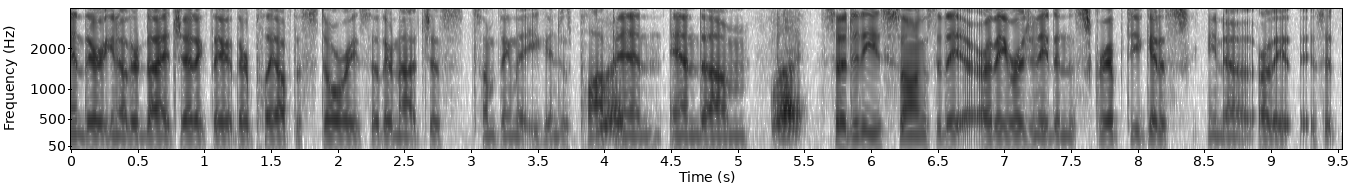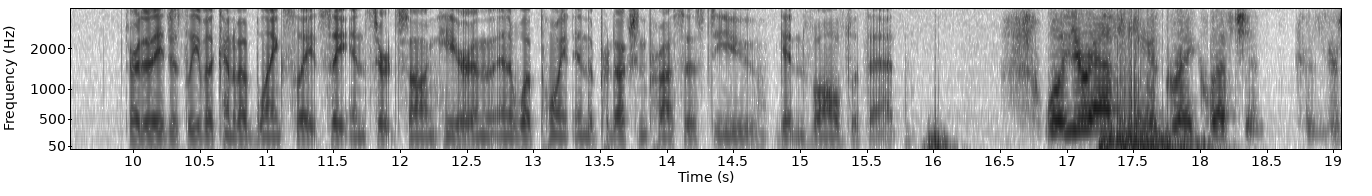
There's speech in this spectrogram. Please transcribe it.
and they're you know they're diegetic they they play off the story so they're not just something that you can just plop Right. in and um Right. so do these songs do they are they originate in the script do you get a you know are they is it or do they just leave a kind of a blank slate say insert song here and, and at what point in the production process do you get involved with that Well, you're asking a great question because you're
